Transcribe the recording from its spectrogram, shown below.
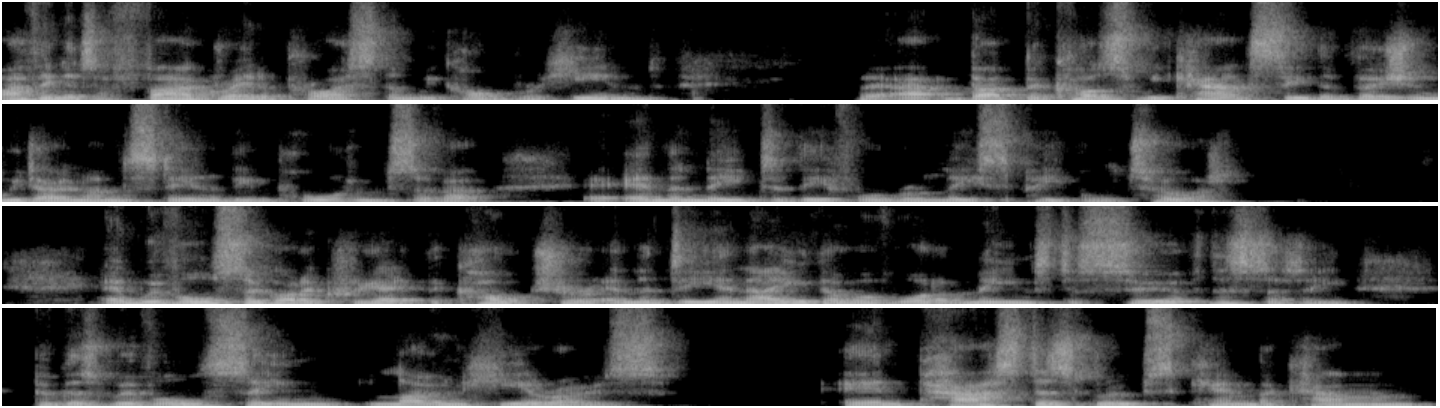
I think it's a far greater price than we comprehend. Uh, but because we can't see the vision, we don't understand the importance of it and the need to therefore release people to it. And we've also got to create the culture and the DNA, though, of what it means to serve the city, because we've all seen lone heroes. And pastors groups can become,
